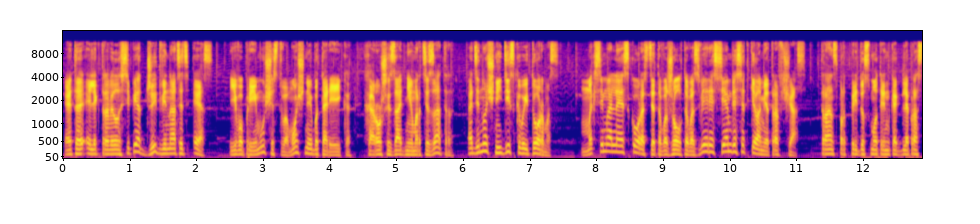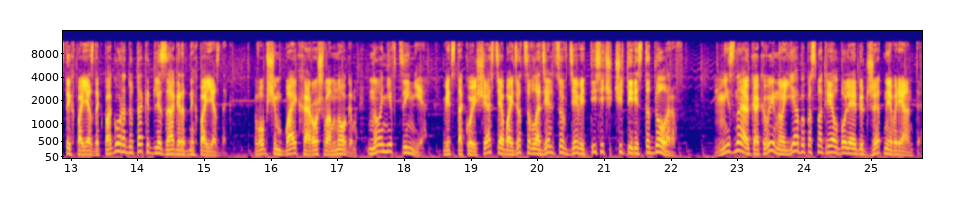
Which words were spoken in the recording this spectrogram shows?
Это электровелосипед G12S. Его преимущество – мощная батарейка, хороший задний амортизатор, одиночный дисковый тормоз. Максимальная скорость этого желтого зверя 70 км в час. Транспорт предусмотрен как для простых поездок по городу, так и для загородных поездок. В общем, байк хорош во многом, но не в цене, ведь такое счастье обойдется владельцу в 9400 долларов. Не знаю, как вы, но я бы посмотрел более бюджетные варианты.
